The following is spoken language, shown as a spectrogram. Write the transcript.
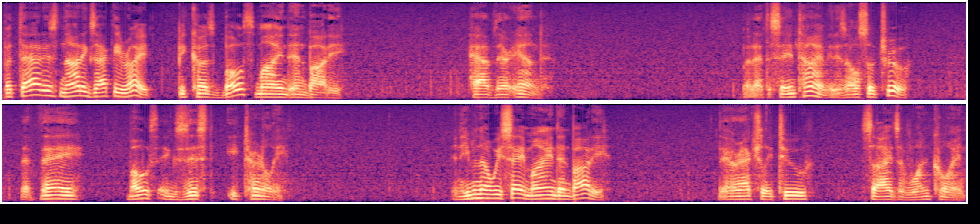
But that is not exactly right because both mind and body have their end. But at the same time, it is also true that they both exist eternally. And even though we say mind and body, they are actually two sides of one coin.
